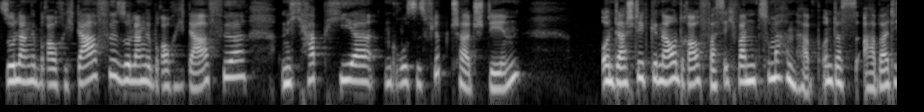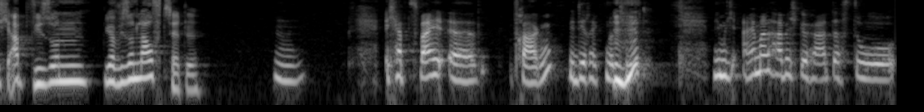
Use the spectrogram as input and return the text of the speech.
so lange brauche ich dafür, so lange brauche ich dafür. Und ich habe hier ein großes Flipchart stehen. Und da steht genau drauf, was ich wann zu machen habe. Und das arbeite ich ab, wie so ein, ja, wie so ein Laufzettel. Hm. Ich habe zwei äh, Fragen, wie direkt notiert. Mhm. Nämlich einmal habe ich gehört, dass du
